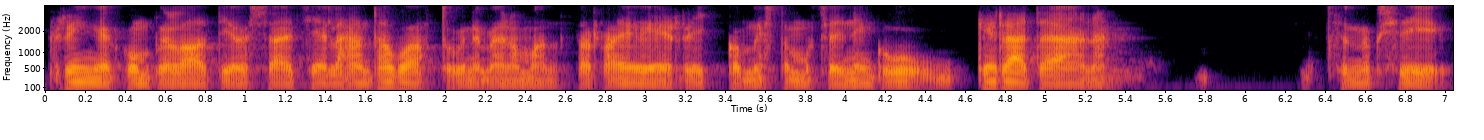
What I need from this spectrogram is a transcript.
Kringe-kompilaatioissa, että siellähän tapahtuu nimenomaan tätä rajojen rikkomista, mutta se niin kuin kerätään semmoiksi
